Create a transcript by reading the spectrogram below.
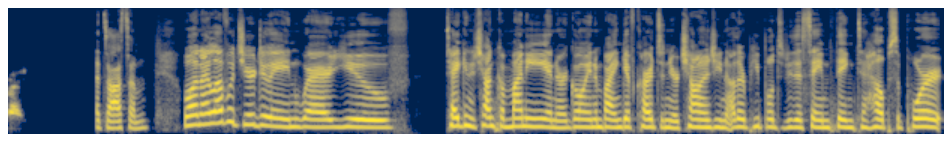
right. That's awesome. Well, and I love what you're doing where you've taking a chunk of money and are going and buying gift cards and you're challenging other people to do the same thing to help support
